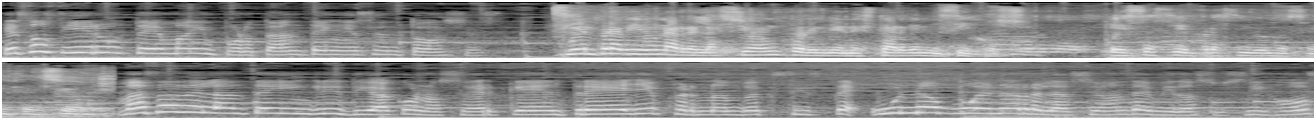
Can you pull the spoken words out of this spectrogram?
Eso sí era un tema importante en ese entonces. Siempre ha habido una relación por el bienestar de mis hijos. Esa siempre ha sido nuestra intención. Más adelante Ingrid dio a conocer que entre ella y Fernando existe una buena relación debido a sus hijos,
